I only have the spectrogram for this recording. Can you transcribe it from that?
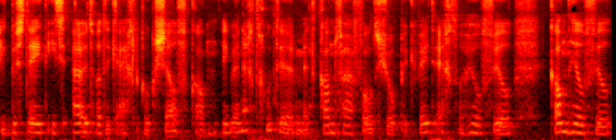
ik besteed iets uit wat ik eigenlijk ook zelf kan. Ik ben echt goed met Canva, Photoshop. Ik weet echt wel heel veel, kan heel veel.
